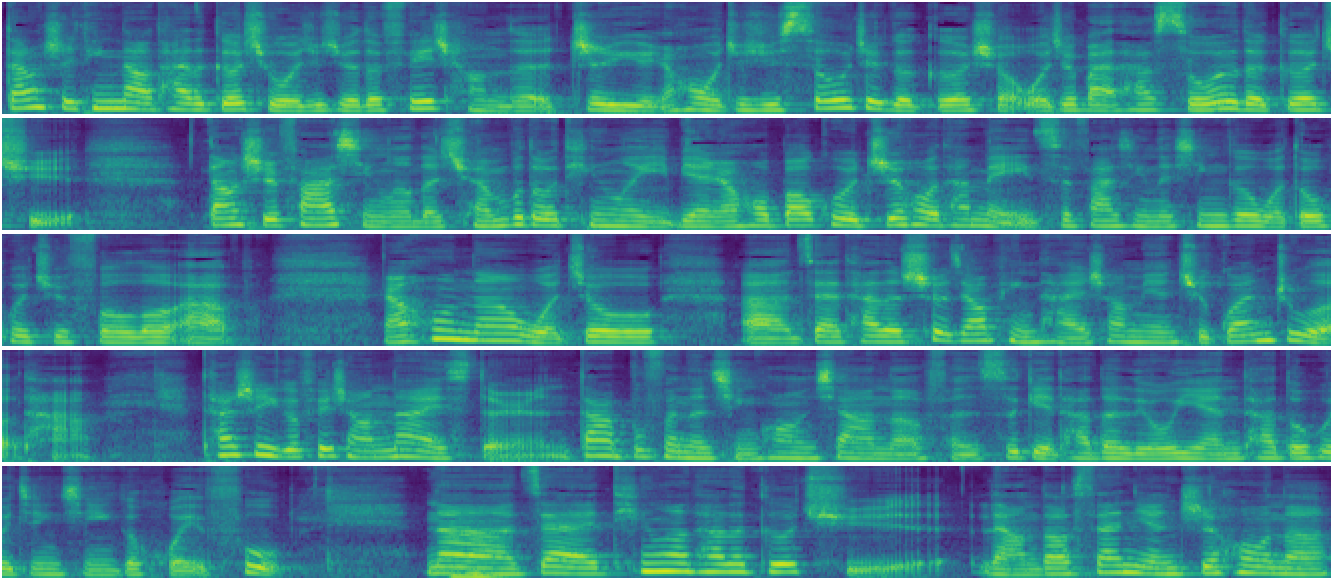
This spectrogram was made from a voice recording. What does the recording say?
当时听到他的歌曲，我就觉得非常的治愈，然后我就去搜这个歌手，我就把他所有的歌曲。当时发行了的全部都听了一遍，然后包括之后他每一次发行的新歌，我都会去 follow up。然后呢，我就呃在他的社交平台上面去关注了他。他是一个非常 nice 的人，大部分的情况下呢，粉丝给他的留言他都会进行一个回复。那在听了他的歌曲两到三年之后呢，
